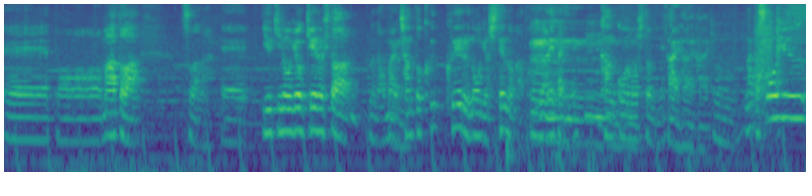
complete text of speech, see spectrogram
えっ、とまああとはそうだな、えー有機農業系の人は、なんだお前らちゃんと食食える農業してんのかとか言われたりね、うん。観光の人にね、はいはいはい。うん。なんかそういう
